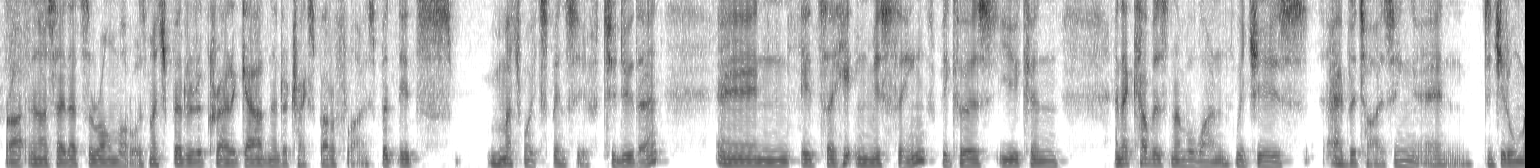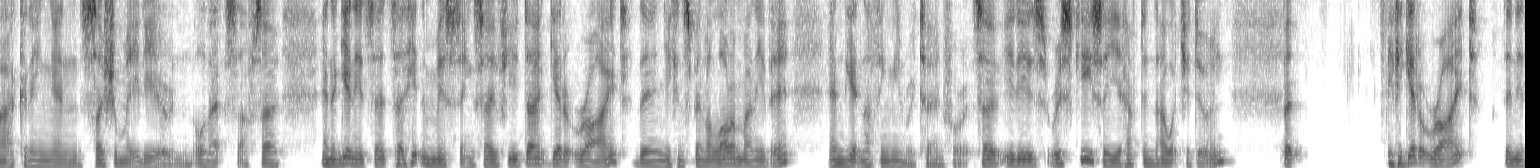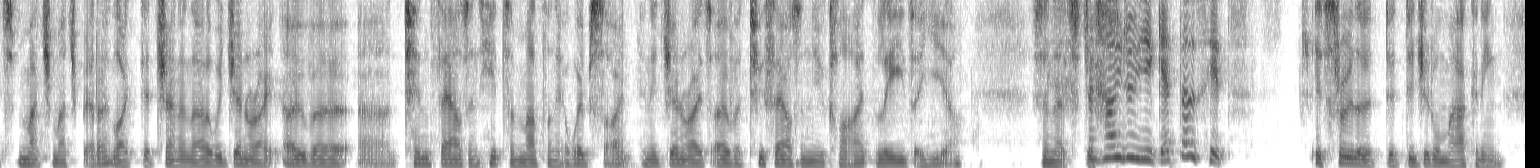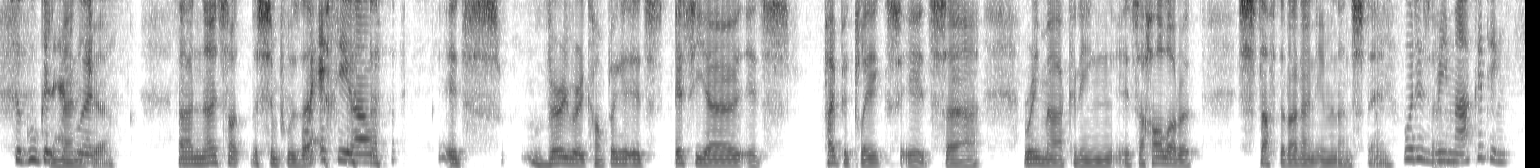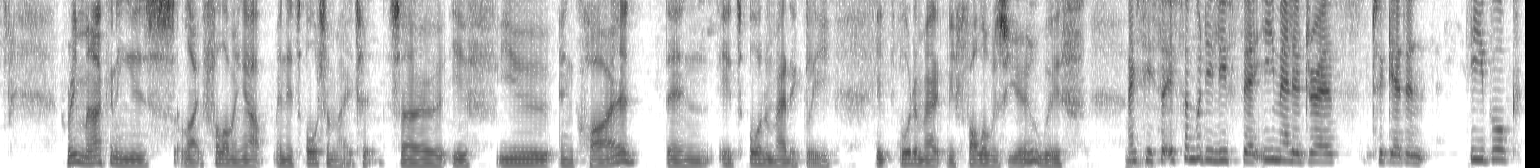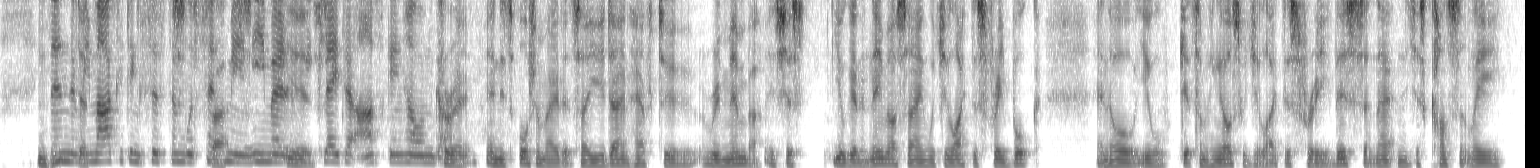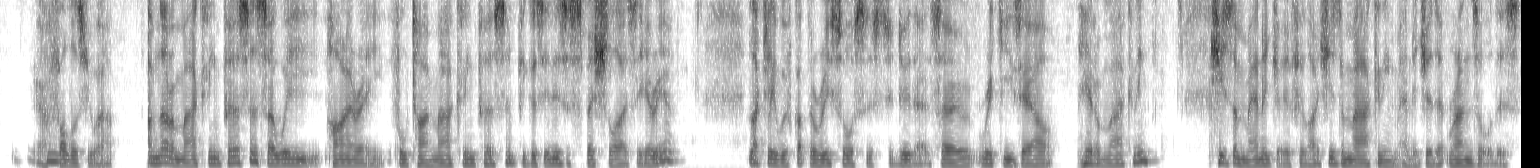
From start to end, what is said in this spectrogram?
right? And I say that's the wrong model. It's much better to create a garden that attracts butterflies, but it's much more expensive to do that and it's a hit and miss thing because you can and that covers number one which is advertising and digital marketing and social media and all that stuff. So and again it's a, it's a hit and miss thing. So if you don't get it right then you can spend a lot of money there and get nothing in return for it. So it is risky. So you have to know what you're doing. But if you get it right then it's much, much better. Like at Chan and Naylor we generate over uh, 10,000 hits a month on our website, and it generates over 2,000 new client leads a year. So that's just. But how do you get those hits? It's through the, the digital marketing. So Google manager. AdWords. Uh, no, it's not as simple as that. Or SEO. it's very, very complicated. It's SEO, it's pay per clicks, it's uh, remarketing, it's a whole lot of stuff that I don't even understand. What is so, remarketing? Remarketing is like following up and it's automated. So if you inquired, then it's automatically it automatically follows you with I see. So if somebody leaves their email address to get an ebook, mm-hmm. then the remarketing system would send me an email yes. a week later asking how I'm going. Correct. And it's automated, so you don't have to remember. It's just you'll get an email saying, Would you like this free book? And or you'll get something else. Would you like this free? This and that, and it just constantly uh, mm. follows you up. I'm not a marketing person, so we hire a full time marketing person because it is a specialized area. Luckily, we've got the resources to do that. So, Ricky's our head of marketing. She's the manager, if you like. She's the marketing manager that runs all this.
